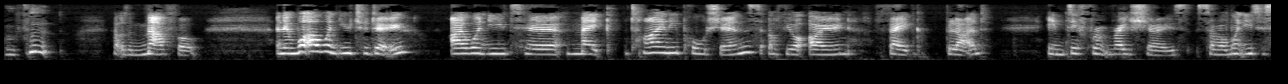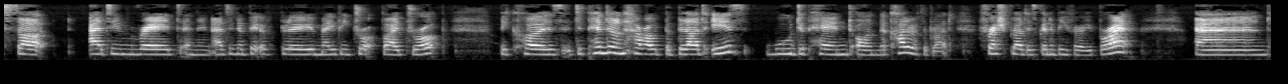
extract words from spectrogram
That was a mouthful. And then what I want you to do, I want you to make tiny portions of your own fake blood in different ratios. So I want you to start adding red and then adding a bit of blue, maybe drop by drop, because depending on how old the blood is, will depend on the colour of the blood. Fresh blood is going to be very bright, and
